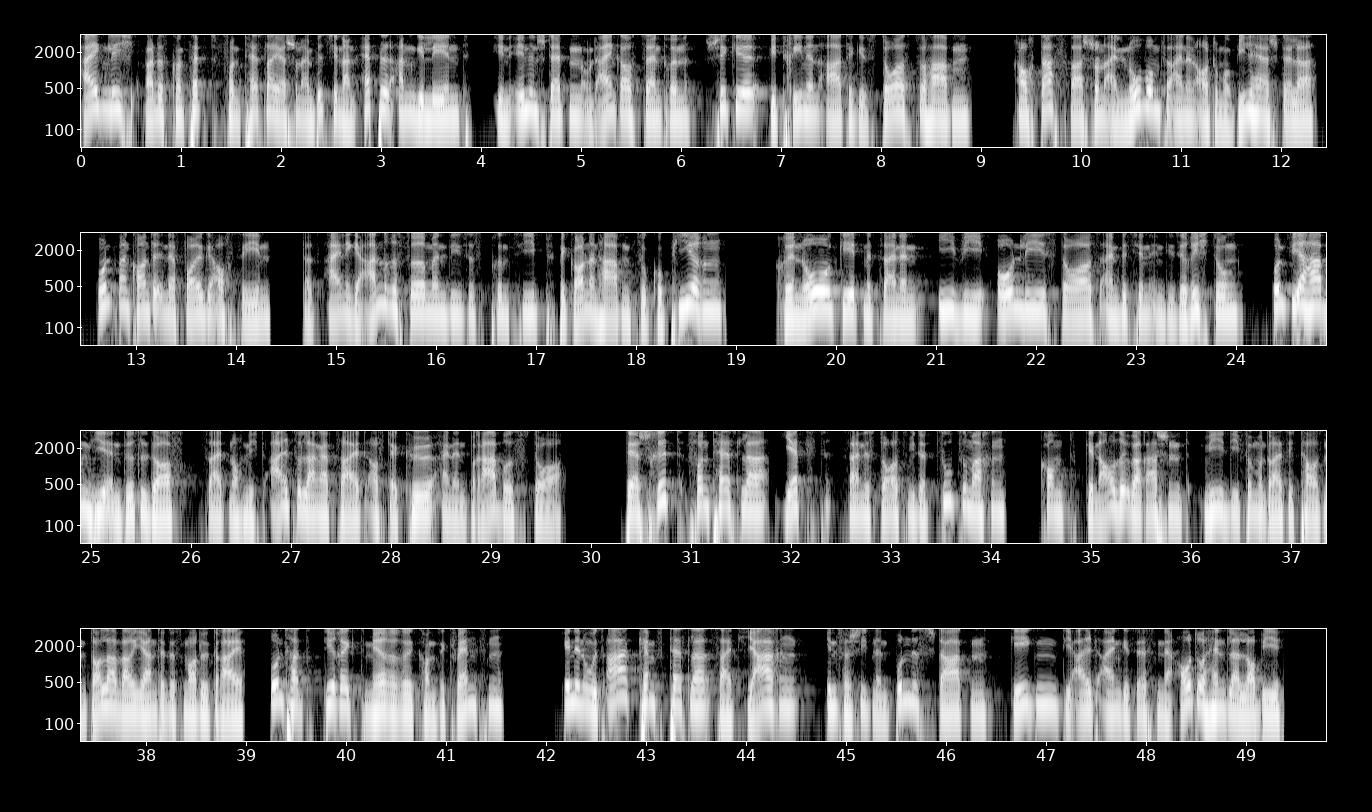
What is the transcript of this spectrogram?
Eigentlich war das Konzept von Tesla ja schon ein bisschen an Apple angelehnt, in Innenstädten und Einkaufszentren schicke, vitrinenartige Stores zu haben. Auch das war schon ein Novum für einen Automobilhersteller und man konnte in der Folge auch sehen, dass einige andere Firmen dieses Prinzip begonnen haben zu kopieren Renault geht mit seinen EV-Only-Stores ein bisschen in diese Richtung. Und wir haben hier in Düsseldorf seit noch nicht allzu langer Zeit auf der Kö einen Brabus-Store. Der Schritt von Tesla, jetzt seine Stores wieder zuzumachen, kommt genauso überraschend wie die 35.000 Dollar Variante des Model 3 und hat direkt mehrere Konsequenzen. In den USA kämpft Tesla seit Jahren in verschiedenen Bundesstaaten gegen die alteingesessene Autohändlerlobby.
